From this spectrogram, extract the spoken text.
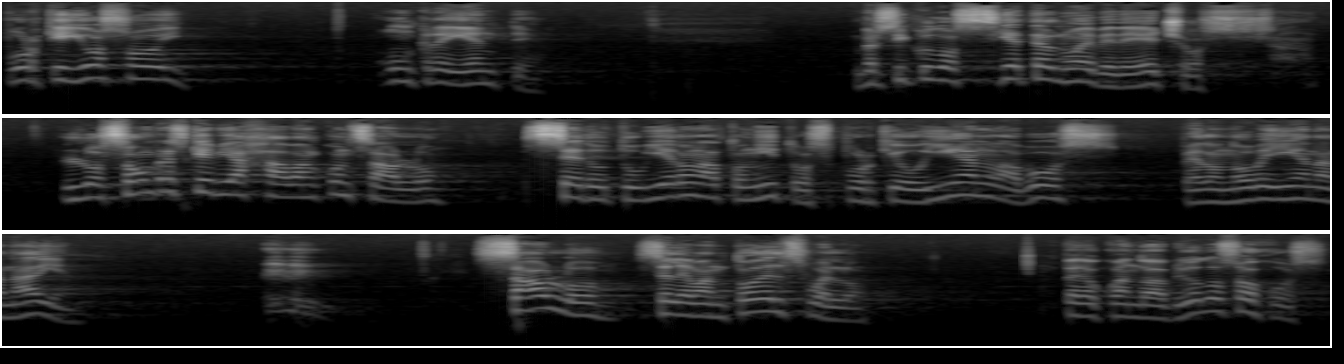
porque yo soy un creyente. Versículos 7 al 9 de Hechos. Los hombres que viajaban con Saulo se detuvieron atónitos porque oían la voz pero no veían a nadie. Saulo se levantó del suelo, pero cuando abrió los ojos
